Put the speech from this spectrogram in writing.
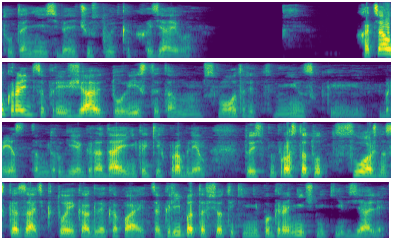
Тут они себя и чувствуют как хозяева. Хотя украинцы приезжают, туристы там смотрят Минск и Брест, там другие города, и никаких проблем. То есть ну, просто тут сложно сказать, кто и как докопается. Гриба-то все-таки не пограничники взяли.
